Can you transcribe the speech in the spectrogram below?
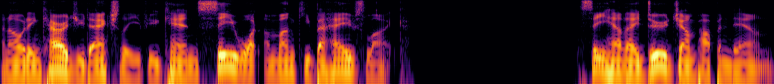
And I would encourage you to actually, if you can, see what a monkey behaves like. See how they do jump up and down.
